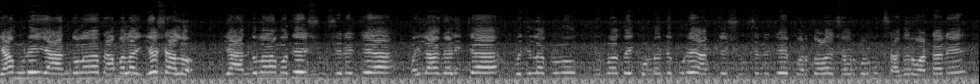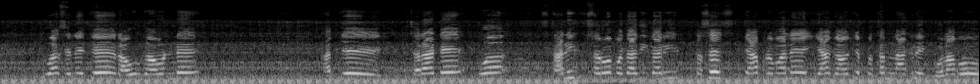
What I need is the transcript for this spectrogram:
यामुळे या आंदोलनात आम्हाला यश आलं. या आंदोलनामध्ये शिवसेनेच्या महिला आघाडीच्या उपजिल्हाप्रमुख निर्मलाताई कोंडंदेपुरे आमचे शिवसेनेचे परतवाडा शहरप्रमुख सागर वाटाणे युवासेनेचे राहुल गावंडे आमचे चराटे व स्थानिक सर्व पदाधिकारी तसेच त्याप्रमाणे या गावचे प्रथम नागरिक भोलाभाऊ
